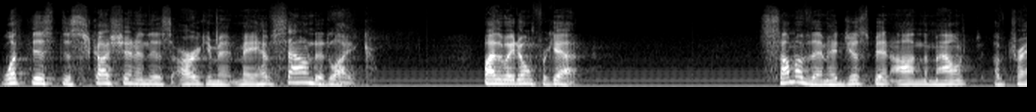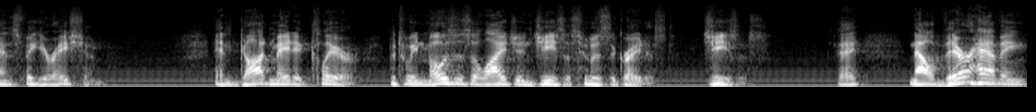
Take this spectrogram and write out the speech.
what this discussion and this argument may have sounded like. By the way, don't forget, some of them had just been on the Mount of Transfiguration, and God made it clear between Moses, Elijah, and Jesus who is the greatest? Jesus. Okay? Now they're having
